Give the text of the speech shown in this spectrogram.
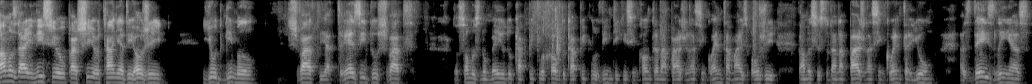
Vamos dar início para Shio Tanya de hoje, Yud Gimel, Shvat, dia 13 do Shvat. Nós somos no meio do capítulo Rov, do capítulo 20, que se encontra na página 50, mas hoje vamos estudar na página 51 as 10 linhas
